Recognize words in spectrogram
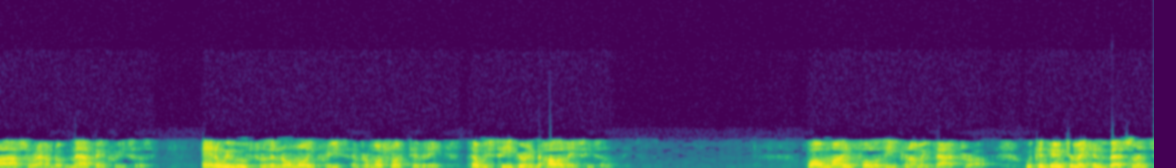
last round of MAP increases, and we move through the normal increase in promotional activity that we see during the holiday season. While mindful of the economic backdrop, we continue to make investments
